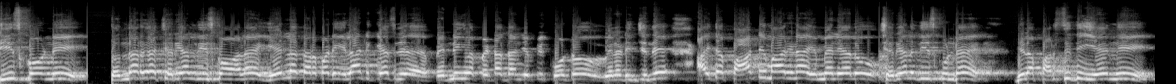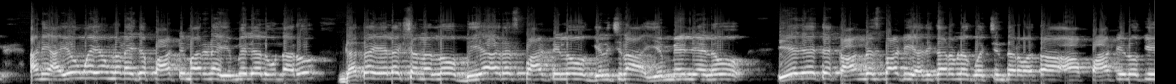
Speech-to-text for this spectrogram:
తీసుకోండి. తొందరగా చర్యలు తీసుకోవాలి. ఏళ్ళ తరబడి ఇలాంటి కేసు పెండింగ్లో పెట్టద్దని చెప్పి కోర్టు వెల్లడించింది. అయితే పార్టీ మారిన ఎమ్మెల్యేలు చర్యలు తీసుకుంటే వీళ్ళ పరిస్థితి ఏంది అని అయోమయంలోనైతే పార్టీ మారిన ఎమ్మెల్యేలు ఉన్నారు. గత ఎలక్షన్లలో బీఆర్ఎస్ పార్టీలో గెలిచిన ఎమ్మెల్యేలు ఏదైతే కాంగ్రెస్ పార్టీ అధికారంలోకి వచ్చిన తర్వాత ఆ పార్టీలోకి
